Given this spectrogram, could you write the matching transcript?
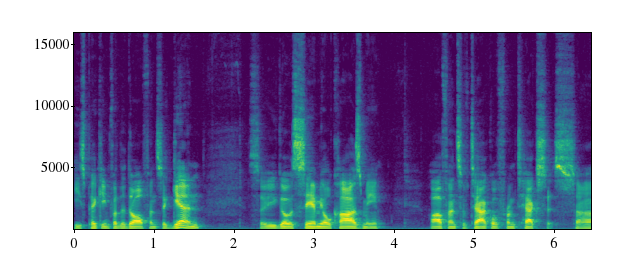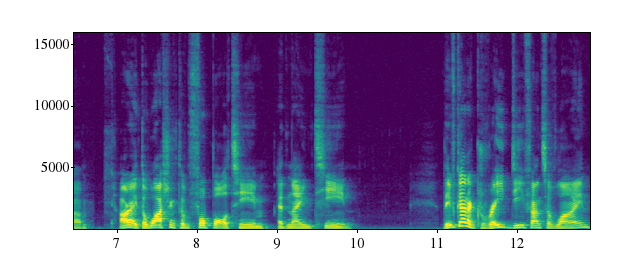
he's picking for the Dolphins again. So you go with Samuel Cosmi, offensive tackle from Texas. Um, all right, the Washington football team at 19. They've got a great defensive line.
